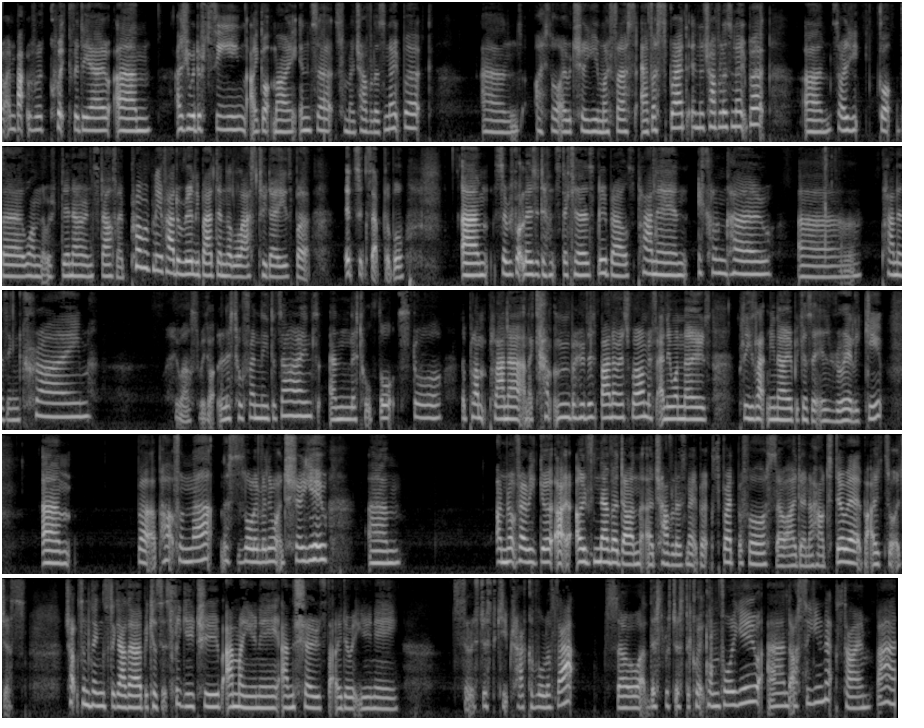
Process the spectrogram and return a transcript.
I'm back with a quick video. Um, as you would have seen, I got my inserts for my Traveller's Notebook and I thought I would show you my first ever spread in the Traveller's Notebook. Um, so I got the one that was dinner and stuff. I probably have had a really bad dinner the last two days, but it's acceptable. Um, so we've got loads of different stickers, Bluebels Planning, Ickle & Co, uh, Planners in Crime, who else we got? Little Friendly Designs and Little Thought Store, The Plump Planner, and I can't remember who this banner is from. If anyone knows, please let me know because it is really cute. Um, but apart from that, this is all I really wanted to show you. Um, I'm not very good. I, I've never done a traveller's notebook spread before, so I don't know how to do it, but I sort of just chuck some things together because it's for YouTube and my uni and shows that I do at uni. So it's just to keep track of all of that. So this was just a quick one for you and I'll see you next time. Bye.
